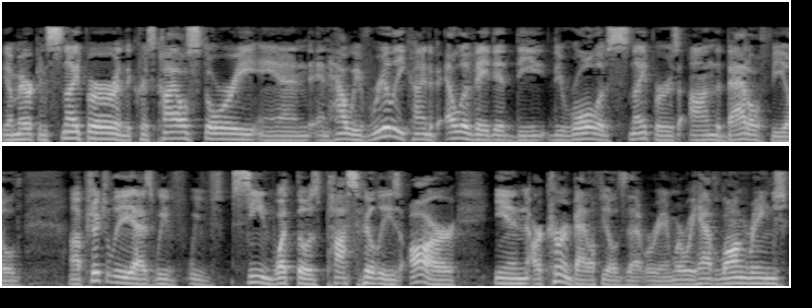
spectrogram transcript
know, American Sniper and the Chris Kyle story and, and how we've really kind of elevated the, the role of snipers on the battlefield, uh, particularly as we've, we've seen what those possibilities are in our current battlefields that we're in, where we have long range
